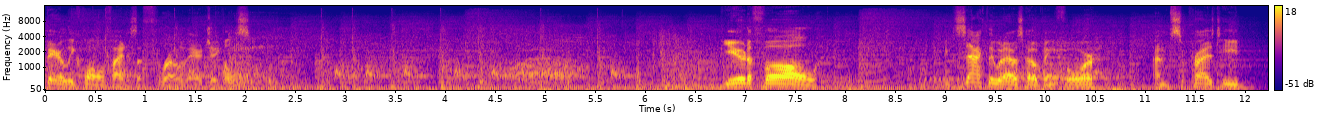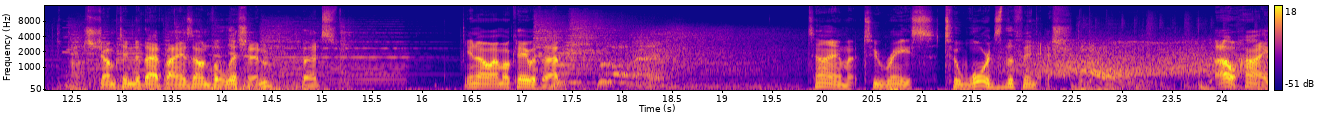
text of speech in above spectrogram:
barely qualified as a throw there, Jiggles. Beautiful! Exactly what I was hoping for. I'm surprised he jumped into that by his own volition, but... You know, I'm okay with that. Time to race towards the finish. Oh, hi.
